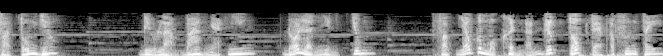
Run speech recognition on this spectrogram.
và tôn giáo? Điều làm ba ngạc nhiên, đó là nhìn chung. Phật giáo có một hình ảnh rất tốt đẹp ở phương Tây.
